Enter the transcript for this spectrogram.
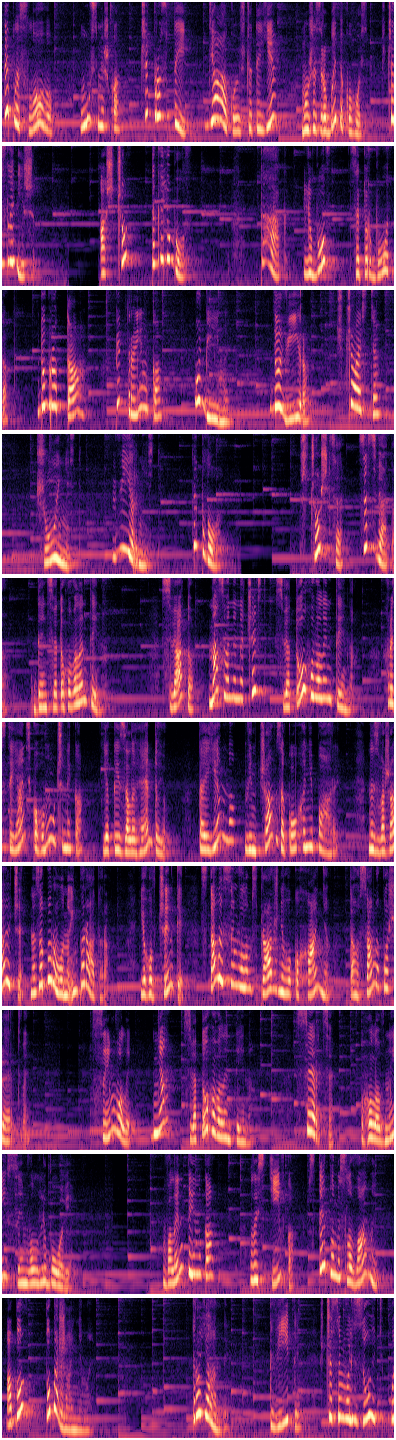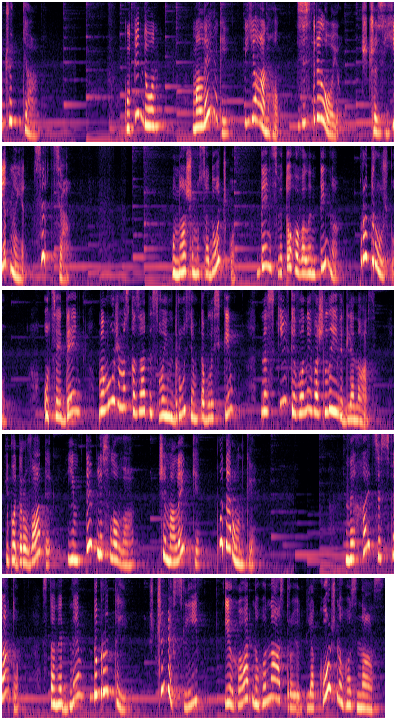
тепле слово, усмішка чи простий дякую, що ти є, може зробити когось щасливішим. А що таке любов? Так, любов це турбота, доброта, підтримка, обійми, довіра, щастя, чуйність, вірність, тепло. Що ж це за свято? День Святого Валентина. Свято назване на честь святого Валентина, християнського мученика, який за легендою таємно вінчав закохані пари, незважаючи на заборону імператора. Його вчинки стали символом справжнього кохання та самопожертви. Символи Дня Святого Валентина. Серце головний символ любові. Валентинка листівка з теплими словами або побажаннями. Троянди квіти, що символізують почуття. Купідон маленький янгол зі стрілою, що з'єднує серця. У нашому садочку День Святого Валентина про дружбу. У цей день ми можемо сказати своїм друзям та близьким, наскільки вони важливі для нас, і подарувати їм теплі слова чи маленькі подарунки. Нехай це свято стане днем доброти, щирих слів і гарного настрою для кожного з нас.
